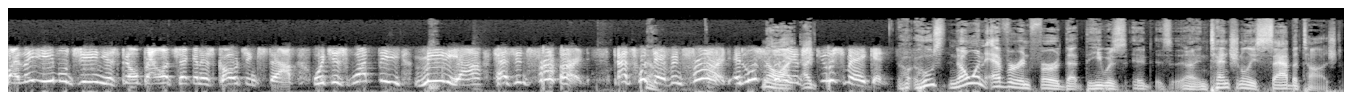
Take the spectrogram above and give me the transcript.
by the evil genius Bill Belichick and his coaching staff, which is what the media has inferred. That's what they've inferred. And listen No, to the I- excuse making. Who's no one ever inferred that he was uh, intentionally sabotaged.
